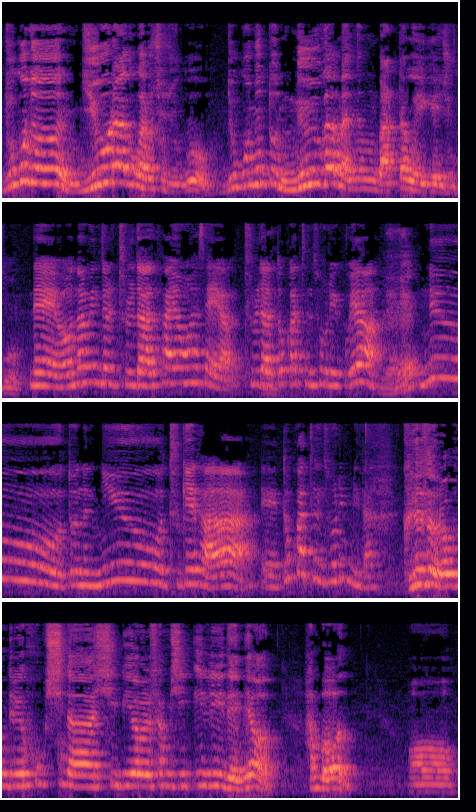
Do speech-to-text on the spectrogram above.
누구는 new라고 가르쳐주고 누구는 또 느가 맞는 맞다고 얘기해주고 네, 원어민들 둘 다 사용하세요. 둘 다 똑같은 소리고요. 네. new 또는 new 두 개다 예, 똑같은 소리입니다. 그래서 여러분들이 혹시나 12월 31일이 되면 한번 어,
